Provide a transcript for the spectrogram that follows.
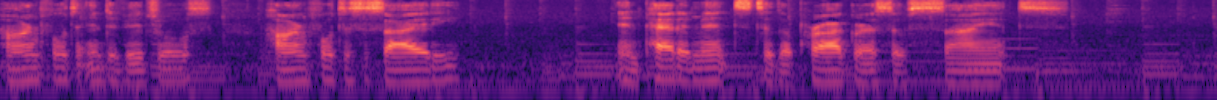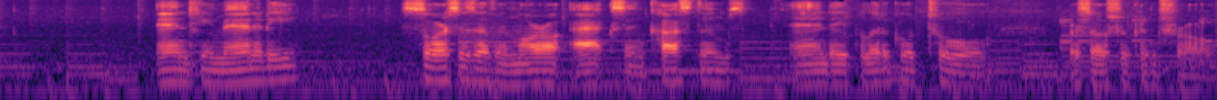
harmful to individuals, harmful to society, impediments to the progress of science and humanity, sources of immoral acts and customs, and a political tool for social control.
